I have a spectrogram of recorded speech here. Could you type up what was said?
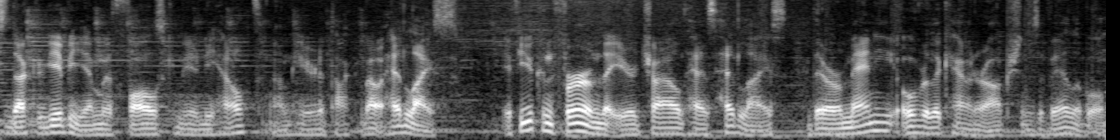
is Dr. Gibby. I'm with Falls Community Health and I'm here to talk about head lice. If you confirm that your child has head lice, there are many over-the-counter options available.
